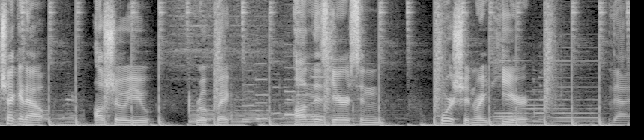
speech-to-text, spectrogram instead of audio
Check it out. I'll show you real quick on this garrison portion right here that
